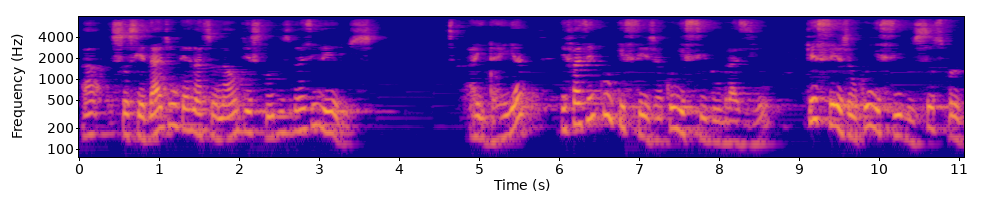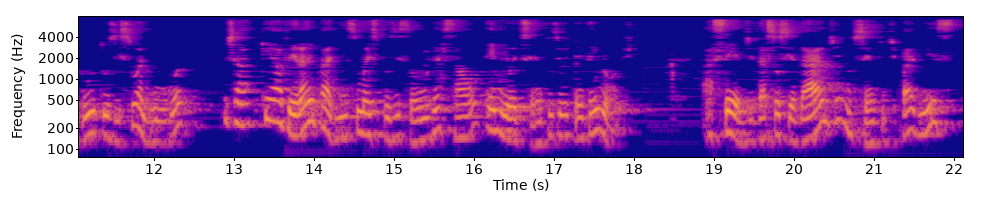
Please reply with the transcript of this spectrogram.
a Sociedade Internacional de Estudos Brasileiros. A ideia e fazer com que seja conhecido o Brasil, que sejam conhecidos seus produtos e sua língua, já que haverá em Paris uma exposição universal em 1889. A sede da sociedade, no centro de Paris,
